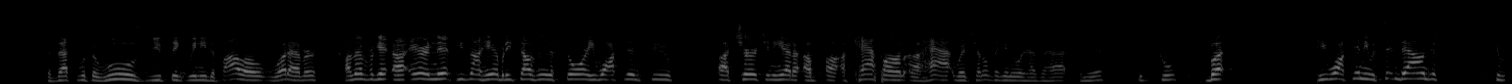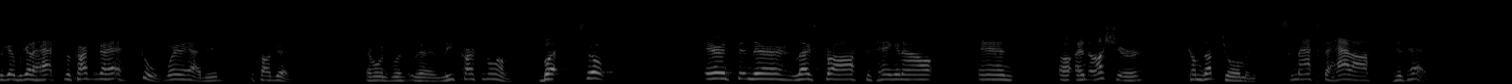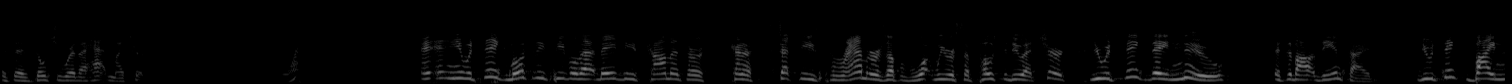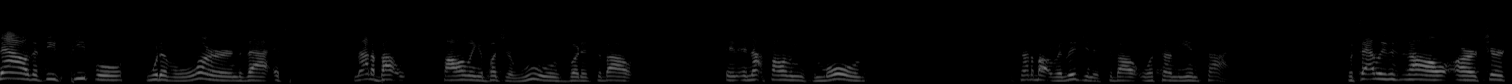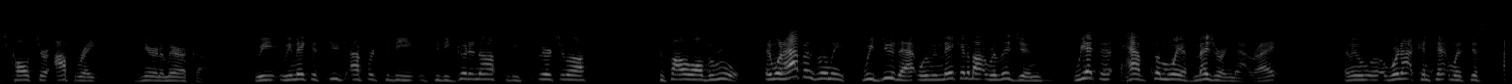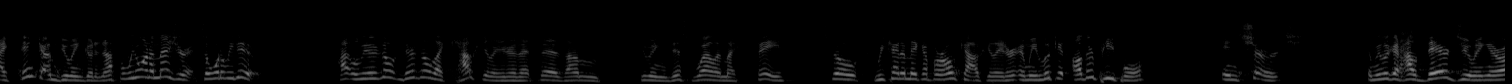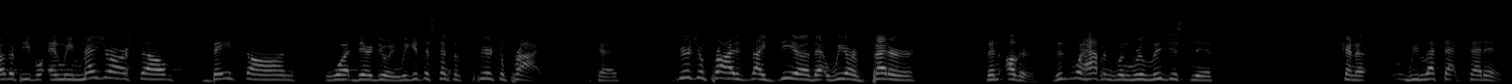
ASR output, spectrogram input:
if that's what the rules you think we need to follow, whatever. I'll never forget uh, Aaron Nitz. He's not here, but he tells me the story. He walked into uh, church and he had a, a, a, cap on, a hat, which I don't think anyone has a hat in here, which is cool. But he walked in. He was sitting down, just we got, we got a hat. So Carson's got a hat. Cool. Wear your hat, dude. It's all good. Everyone's listening. Uh, leave Carson alone. But so Aaron's sitting there, legs crossed, just hanging out, and uh, an usher comes up to him and smacks the hat off his head and says, Don't you wear the hat in my church? What? And, and, you would think most of these people that made these comments or kind of set these parameters up of what we were supposed to do at church, you would think they knew it's about the inside. You would think by now that these people would have learned that it's not about following a bunch of rules, but it's about, and, and not following this mold, it's not about religion, it's about what's on the inside. But sadly, this is how our church culture operates here in America. We, we make this huge effort to be, to be good enough, to be spiritual enough, to follow all the rules. And what happens when we, we do that, when we make it about religion, we have to have some way of measuring that, right? I mean, we're not content with just, I think I'm doing good enough, but we want to measure it. So what do we do? How, there's, no, there's no like calculator that says I'm doing this well in my faith. So we kind of make up our own calculator and we look at other people in church and we look at how they're doing or other people, and we measure ourselves based on what they're doing. We get this sense of spiritual pride, okay? Spiritual pride is this idea that we are better than others. This is what happens when religiousness kind of, we let that set in.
